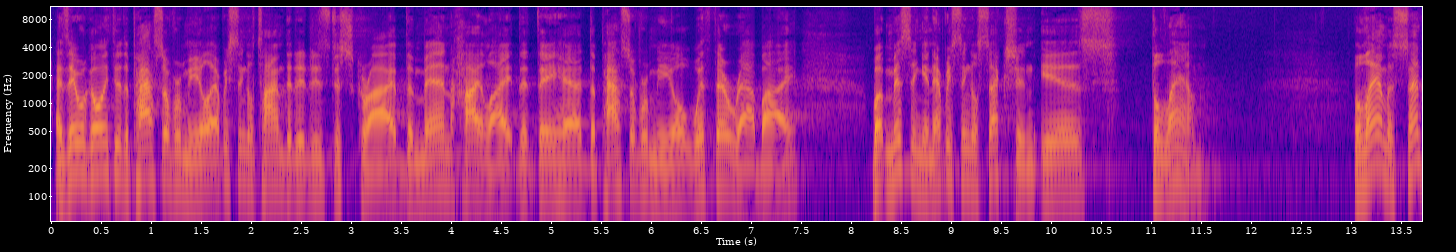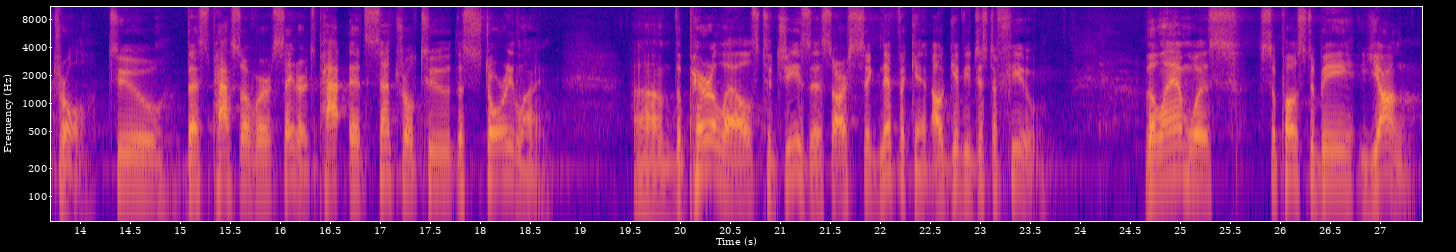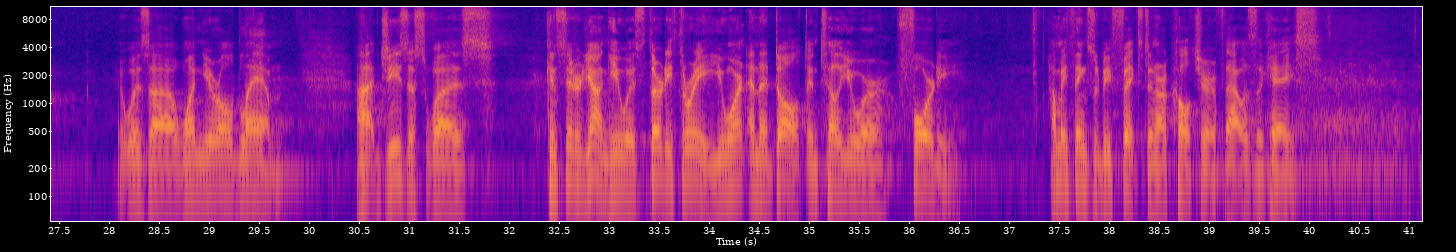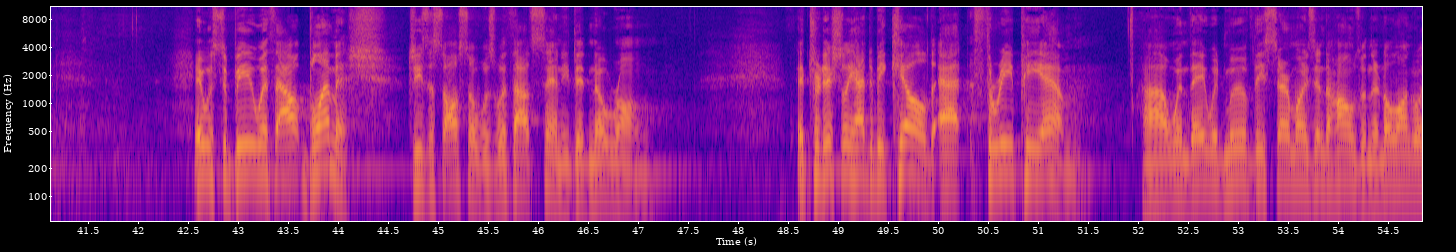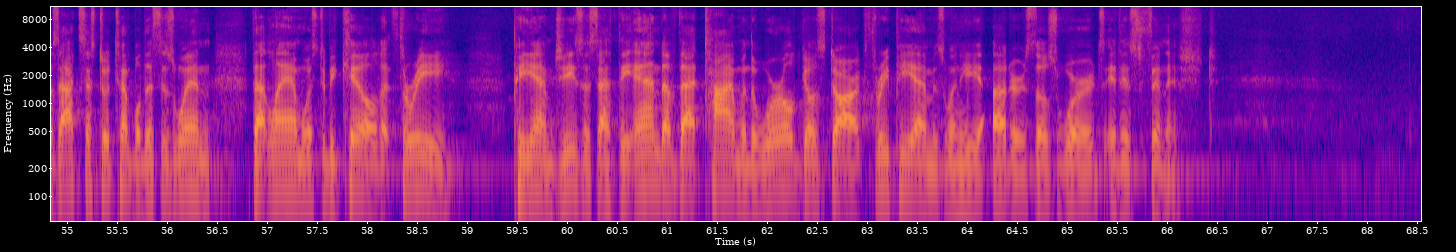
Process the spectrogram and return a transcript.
As they were going through the Passover meal, every single time that it is described, the men highlight that they had the Passover meal with their rabbi, but missing in every single section is the lamb. The lamb is central to this Passover Seder, it's, pa- it's central to the storyline. Um, the parallels to Jesus are significant. I'll give you just a few. The lamb was supposed to be young, it was a one year old lamb. Uh, Jesus was considered young. He was 33. You weren't an adult until you were 40. How many things would be fixed in our culture if that was the case? It was to be without blemish. Jesus also was without sin, he did no wrong. It traditionally had to be killed at 3 p.m. Uh, when they would move these ceremonies into homes, when there no longer was access to a temple, this is when that lamb was to be killed at 3 p.m. Jesus, at the end of that time when the world goes dark, 3 p.m. is when he utters those words, It is finished.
